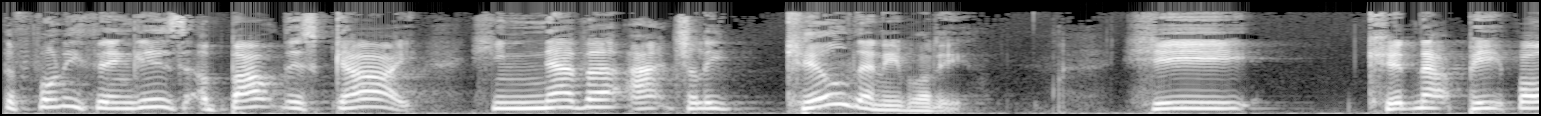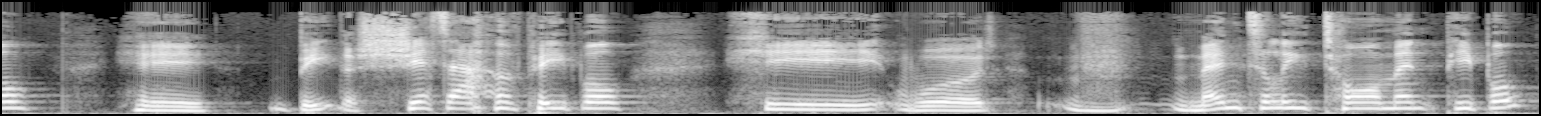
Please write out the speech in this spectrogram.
The funny thing is about this guy, he never actually killed anybody. He kidnapped people, he beat the shit out of people, he would v- mentally torment people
